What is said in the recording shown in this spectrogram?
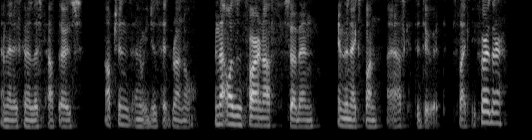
and then it's going to list out those options, and we just hit run all. And that wasn't far enough, so then in the next one, I ask it to do it slightly further.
